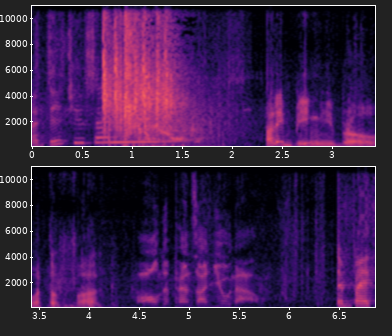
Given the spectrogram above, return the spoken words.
What did you say? How'd he beat me, bro? What the fuck? All depends on you now. They're by One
